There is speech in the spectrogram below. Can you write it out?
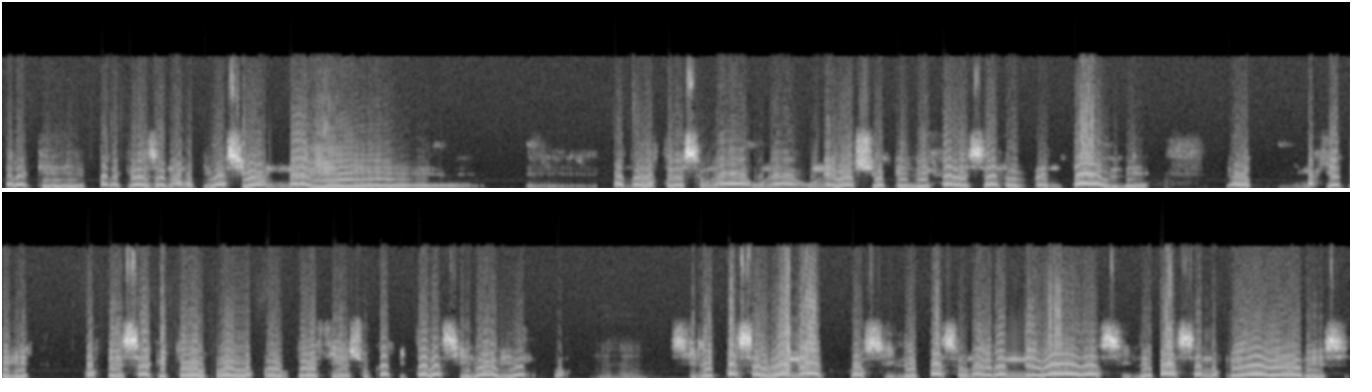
para que para que haya una motivación. Nadie eh, cuando vos tenés una, un negocio que deja de ser rentable, imagínate que vos pensás que todos los productores tienen su capital a cielo abierto. Si le pasa el guanaco, si le pasa una gran nevada, si le pasan los predadores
